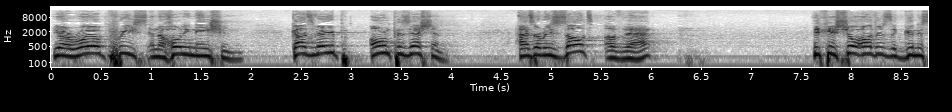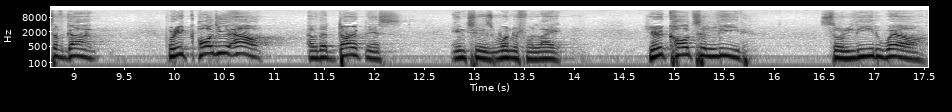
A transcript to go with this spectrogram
you're a royal priest and a holy nation God's very own possession. As a result of that, you can show others the goodness of God. For He called you out of the darkness into His wonderful light. You're called to lead, so lead well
